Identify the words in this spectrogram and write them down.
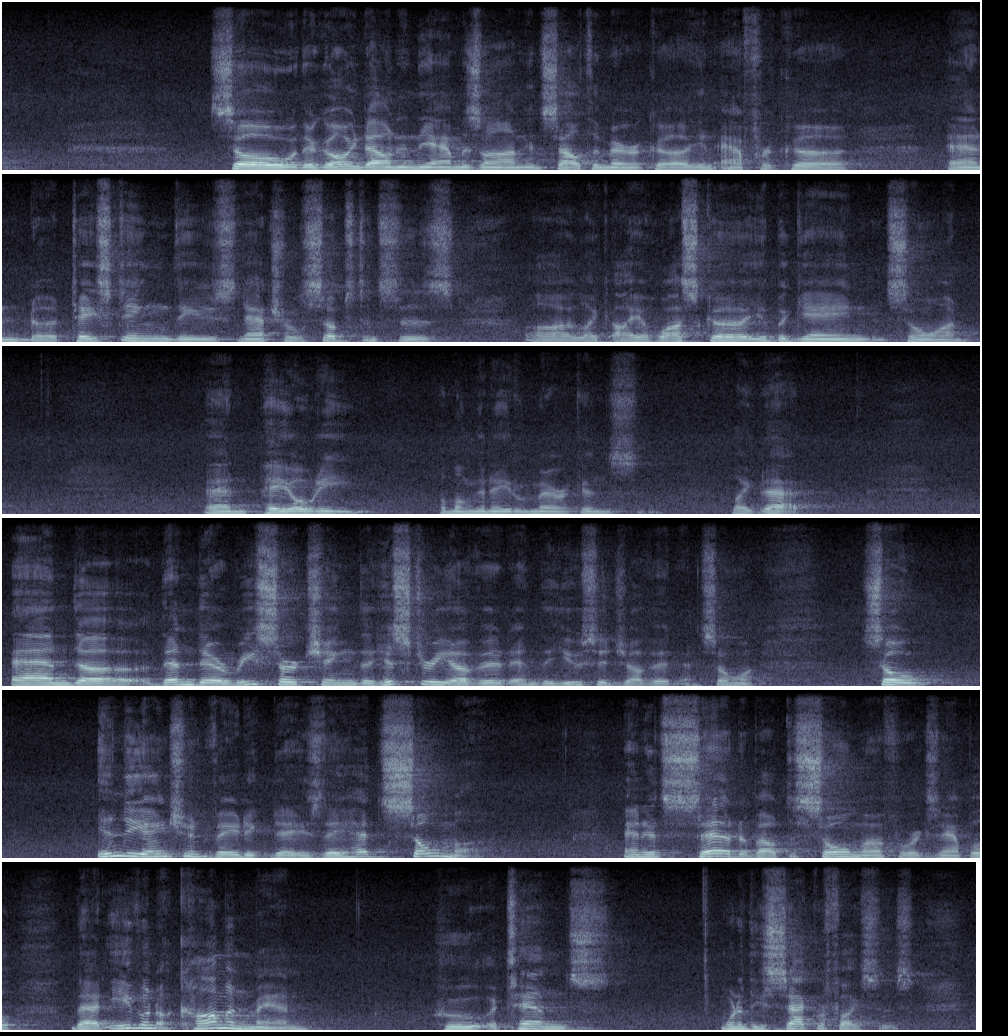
So they're going down in the Amazon, in South America, in Africa, and uh, tasting these natural substances uh, like ayahuasca, ibogaine, and so on, and peyote among the Native Americans, like that. And uh, then they're researching the history of it and the usage of it and so on. So in the ancient Vedic days, they had soma. And it's said about the soma, for example, that even a common man who attends one of these sacrifices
